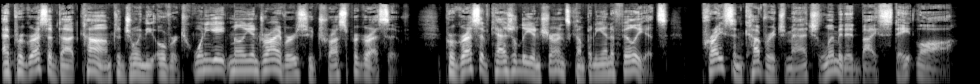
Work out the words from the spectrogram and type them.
at progressive.com to join the over 28 million drivers who trust Progressive. Progressive Casualty Insurance Company and Affiliates. Price and coverage match limited by state law.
